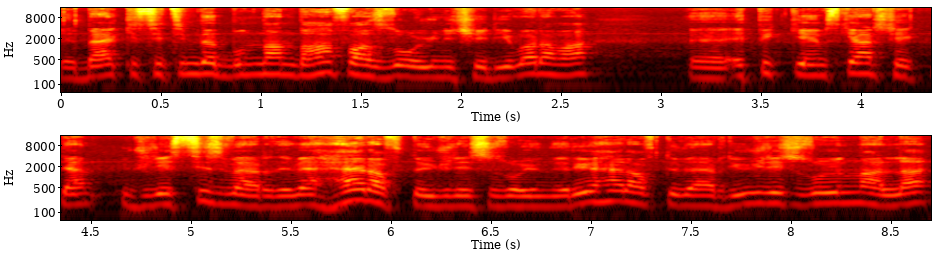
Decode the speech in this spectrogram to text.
E, belki Steam'de bundan daha fazla oyun içeriği var ama e, Epic Games gerçekten ücretsiz verdi ve her hafta ücretsiz oyun veriyor. Her hafta verdiği ücretsiz oyunlarla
